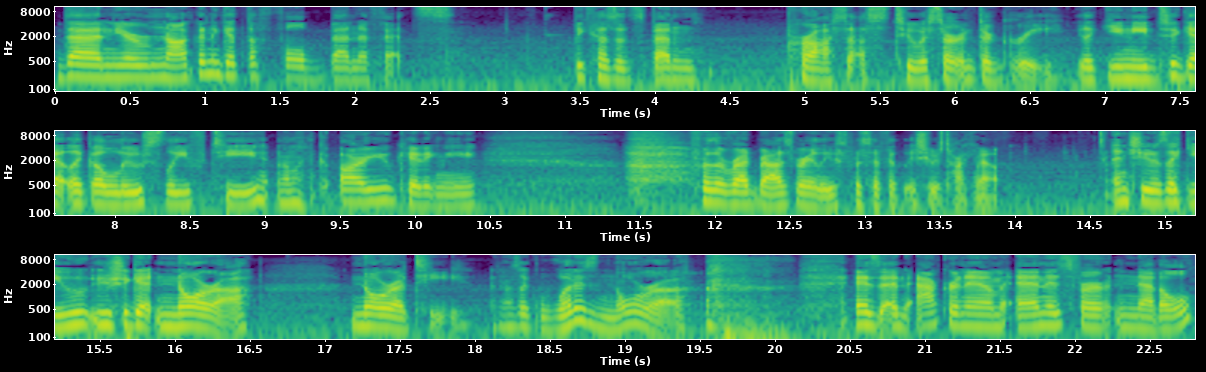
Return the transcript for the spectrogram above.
then you're not going to get the full benefits because it's been process to a certain degree. Like you need to get like a loose leaf tea. And I'm like, are you kidding me? For the red raspberry leaf specifically, she was talking about. And she was like, you you should get Nora, Nora tea. And I was like, what is Nora? is an acronym. N is for nettle.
